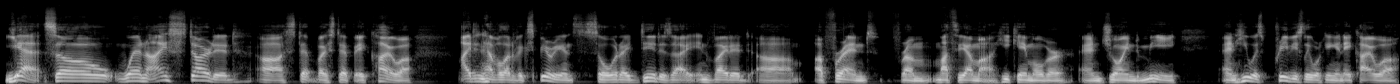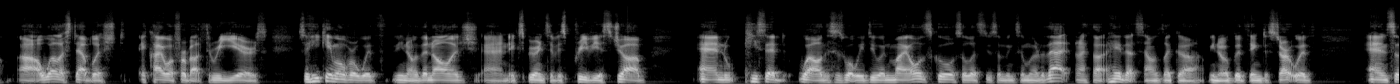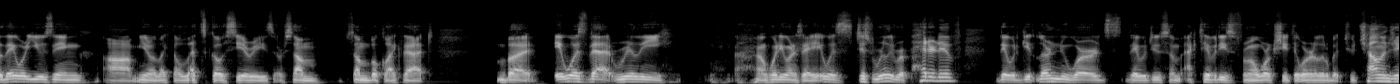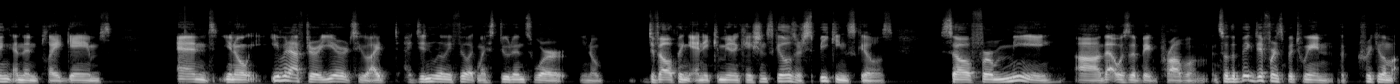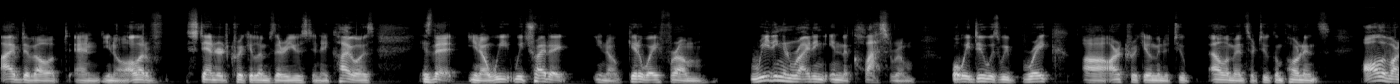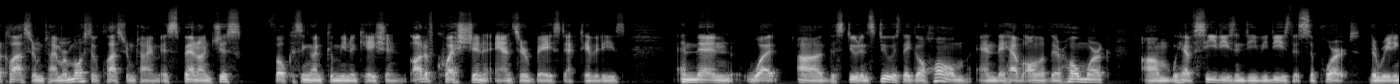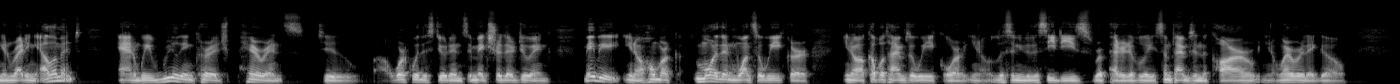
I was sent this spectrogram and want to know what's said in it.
Yeah. So when I started uh, Step by Step Eikaiwa, I didn't have a lot of experience. So what I did is I invited um, a friend from Matsuyama. He came over and joined me. And he was previously working in Eikaiwa, uh, a well-established Eikaiwa for about three years. So he came over with, you know, the knowledge and experience of his previous job. And he said, well, this is what we do in my old school. So let's do something similar to that. And I thought, hey, that sounds like a, you know, a good thing to start with. And so they were using, um, you know, like the Let's Go series or some, some book like that. But it was that really what do you want to say? It was just really repetitive. They would get learn new words. They would do some activities from a worksheet that were a little bit too challenging and then play games. And you know even after a year or two i, I didn't really feel like my students were you know developing any communication skills or speaking skills so for me uh, that was a big problem. And so the big difference between the curriculum i've developed and you know a lot of standard curriculums that are used in eikaiwas is that you know we we try to you know get away from reading and writing in the classroom. What we do is we break uh, our curriculum into two elements or two components. All of our classroom time or most of classroom time is spent on just focusing on communication a lot of question answer based activities. And then what uh, the students do is they go home and they have all of their homework um, we have cds and dvds that support the reading and writing element and we really encourage parents to uh, work with the students and make sure they're doing maybe you know homework more than once a week or you know a couple times a week or you know listening to the CDs repetitively sometimes in the car you know wherever they go.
